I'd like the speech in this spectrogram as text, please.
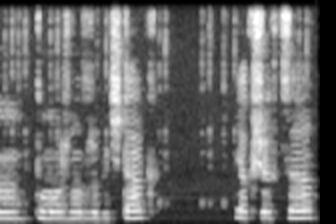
Mm, Tu można zrobić tak, jak się chce.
